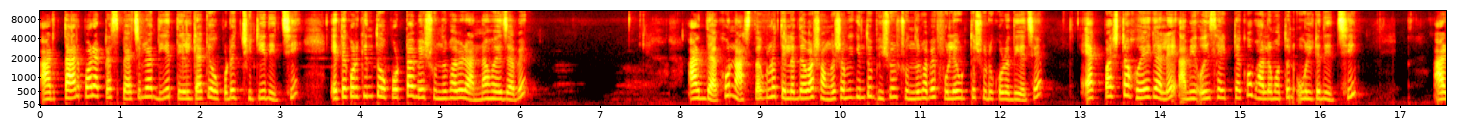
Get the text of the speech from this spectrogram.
আর তারপর একটা স্প্যাচুলা দিয়ে তেলটাকে ওপরে ছিটিয়ে দিচ্ছি। এতে করে কিন্তু ওপরটা বেশ সুন্দরভাবে রান্না হয়ে যাবে। আর দেখো, নাস্তাগুলো তেলে দেওয়ার সঙ্গে সঙ্গে কিন্তু ভীষণ সুন্দরভাবে ফুলে উঠতে শুরু করে দিয়েছে। এক পাশটা হয়ে গেলে আমি ওই সাইডটাকেও ভালো মতন উল্টে দিচ্ছি। আর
